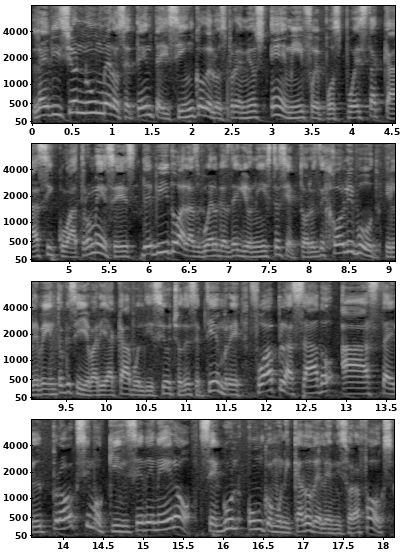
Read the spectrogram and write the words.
La edición número 75 de los premios Emmy fue pospuesta casi cuatro meses debido a las huelgas de guionistas y actores de Hollywood. El evento que se llevaría a cabo el 18 de septiembre fue aplazado hasta el próximo 15 de enero, según un comunicado de la emisora Fox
